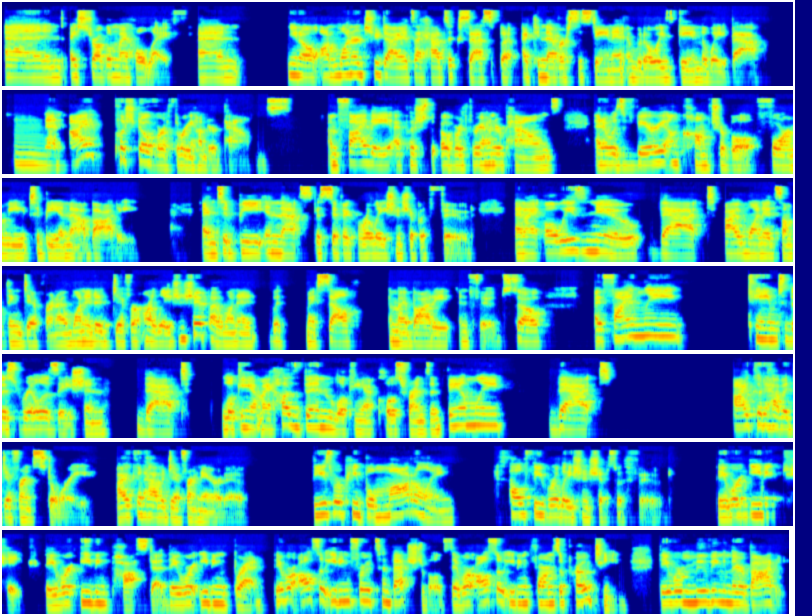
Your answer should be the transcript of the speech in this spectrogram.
And I struggled my whole life. And, you know, on one or two diets, I had success, but I could never sustain it and would always gain the weight back. Mm. And I pushed over 300 pounds. I'm 5'8, I pushed over 300 pounds, and it was very uncomfortable for me to be in that body and to be in that specific relationship with food. And I always knew that I wanted something different. I wanted a different relationship. I wanted with myself and my body and food. So I finally came to this realization that looking at my husband, looking at close friends and family, that I could have a different story. I could have a different narrative. These were people modeling healthy relationships with food. They were eating cake. They were eating pasta. They were eating bread. They were also eating fruits and vegetables. They were also eating forms of protein. They were moving their body.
